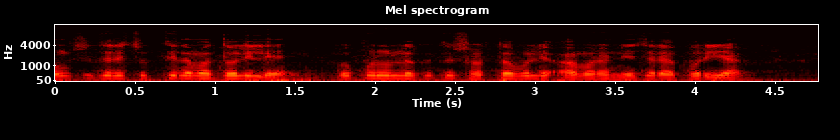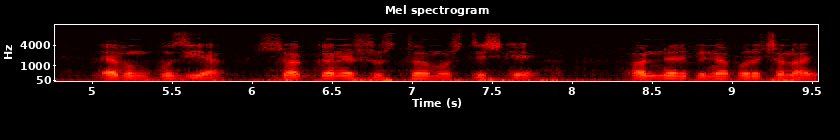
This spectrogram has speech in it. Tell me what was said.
অংশীদারি চুক্তিনামা দলিলে উপর উল্লেখিত শর্তাবলী আমরা নিজেরা পড়িয়া এবং বুঝিয়া সজ্ঞানের সুস্থ মস্তিষ্কে অন্যের বিনা পরিচনায়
